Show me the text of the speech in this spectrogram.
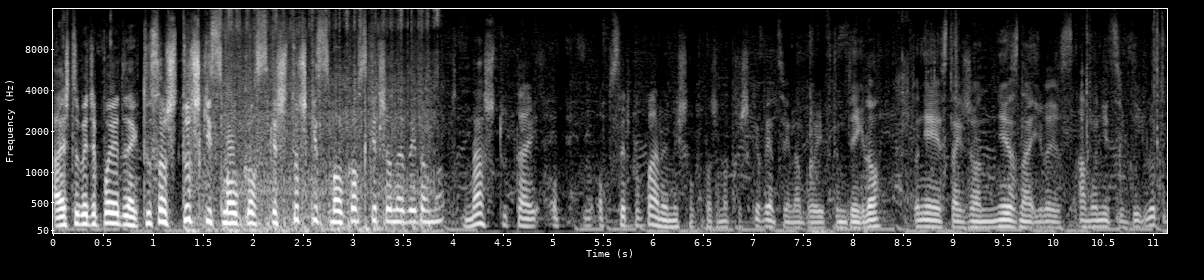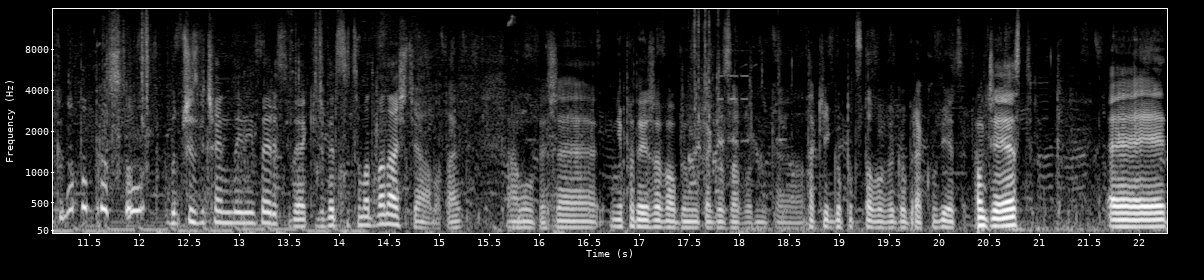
A jeszcze będzie pojedynek. Tu są sztuczki smołkowskie, sztuczki smołkowskie, czy one wyjdą? No, nasz tutaj ob obserwowany myślą chyba, że ma troszkę więcej naboi w tym diglu. To nie jest tak, że on nie zna ile jest amunicji w diglu, tylko no po prostu był przyzwyczajony do innej wersji, do jakiejś wersji, co ma 12 ammo, tak? A mówię, że nie podejrzewałbym u tego zawodnika takiego podstawowego braku wiedzy. Tak? Gdzie jest? Eee,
